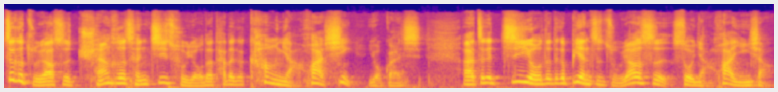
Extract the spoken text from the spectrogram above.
这个主要是全合成基础油的它这个抗氧化性有关系啊。这个机油的这个变质主要是受氧化影响。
